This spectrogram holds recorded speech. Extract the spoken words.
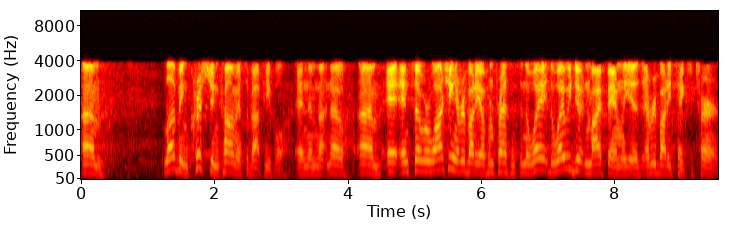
Um, loving Christian comments about people and them not know. Um, and, and so we're watching everybody open presents, and the way the way we do it in my family is everybody takes a turn.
